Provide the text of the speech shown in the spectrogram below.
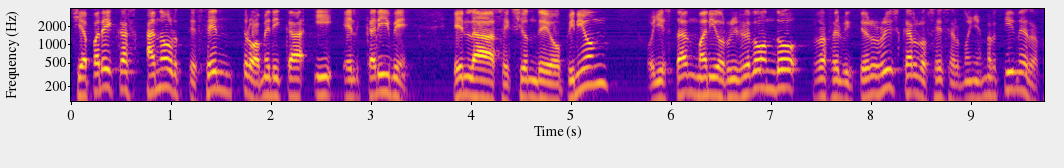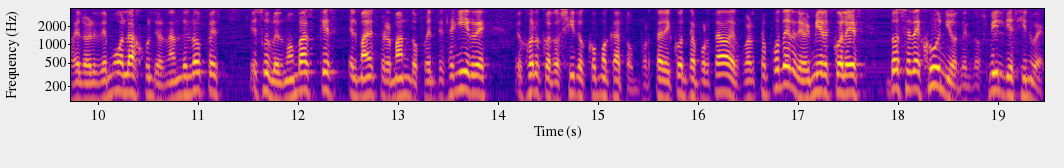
Chiaparecas a Norte, Centroamérica y el Caribe. En la sección de opinión, hoy están Mario Ruiz Redondo, Rafael Victorio Ruiz, Carlos César Núñez Martínez, Rafael Ore de Mola, Julio Hernández López, Jesús Belmón Vázquez, el maestro Armando Fuentes Aguirre, mejor conocido como Catón, portada y contraportada del Cuarto Poder de hoy miércoles 12 de junio del 2019.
